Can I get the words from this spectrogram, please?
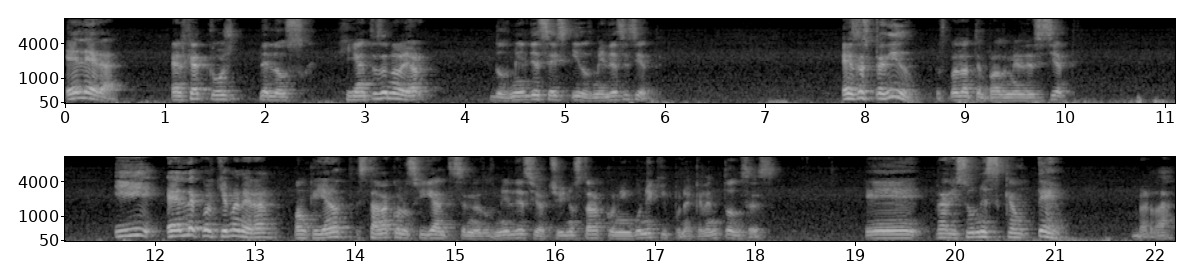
Él era el head coach de los Gigantes de Nueva York 2016 y 2017. Es despedido después de la temporada 2017. Y él de cualquier manera, aunque ya no estaba con los Gigantes en el 2018 y no estaba con ningún equipo en aquel entonces, eh, realizó un escauteo, ¿verdad?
